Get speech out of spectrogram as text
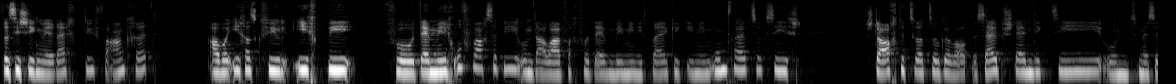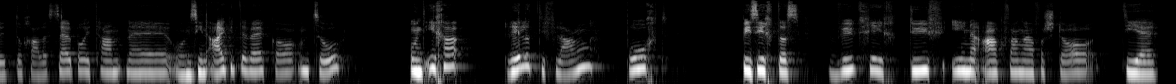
Das ist irgendwie recht tief verankert. Aber ich habe das Gefühl, ich bin von dem, wie ich aufgewachsen bin und auch einfach von dem, wie meine Prägung in meinem Umfeld so war, stark dazu erzogen worden, selbstständig zu sein und man sollte doch alles selber in die Hand nehmen und seinen eigenen Weg gehen und so. Und ich habe relativ lang gebraucht, bis ich das wirklich tief innen angefangen habe verstehen, die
